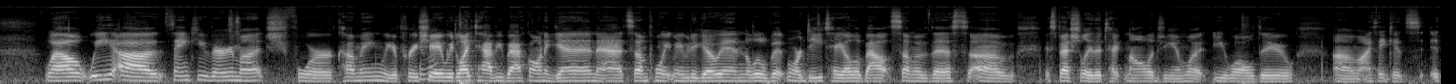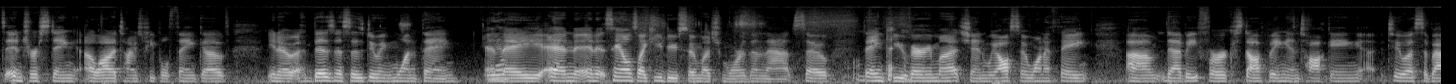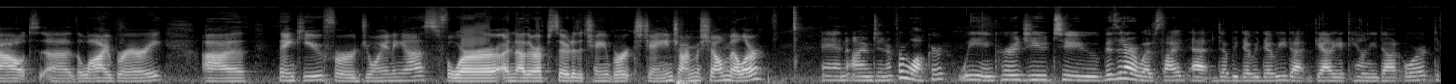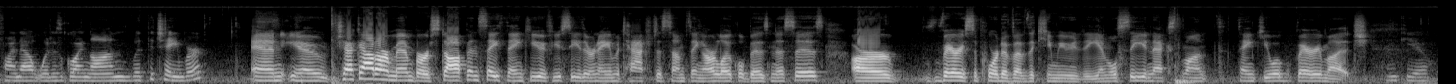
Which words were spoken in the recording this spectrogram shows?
Well, we uh, thank you very much for coming. We appreciate it. We'd like to have you back on again at some point, maybe to go in a little bit more detail about some of this, uh, especially the technology and what you all do. Um, I think it's it's interesting. A lot of times people think of, you know, a business as doing one thing. And Yeah. they and and it sounds like you do so much more than that. So thank you very much. And we also want to thank um, Debbie for stopping and talking to us about uh, the library. Uh, thank you for joining us for another episode of the Chamber Exchange. I'm Michelle Miller. And I'm Jennifer Walker. We encourage you to visit our website at www.galliacounty.org to find out what is going on with the chamber. And you know, check out our members. Stop and say thank you if you see their name attached to something. Our local businesses are very supportive of the community, and we'll see you next month. Thank you very much. Thank you.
